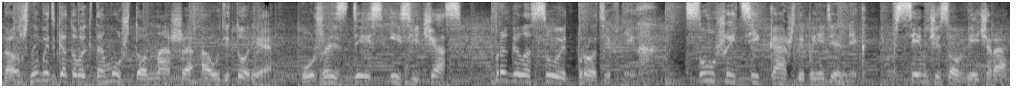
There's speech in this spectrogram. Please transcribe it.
должны быть готовы к тому, что наша аудитория уже здесь и сейчас проголосует против них. Слушайте каждый понедельник в 7 часов вечера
